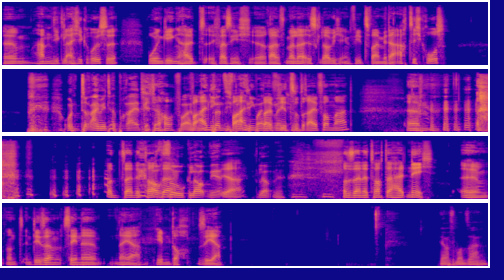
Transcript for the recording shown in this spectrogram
ähm, haben die gleiche Größe, wohingegen halt, ich weiß nicht, äh, Ralf Möller ist, glaube ich, irgendwie 2,80 Meter groß. Und drei Meter breit. Genau. Vor Vor, allem allen Dingen, vor allen Dingen bei 4 gleich zu groß. 3 Format. Ähm, und seine Auch Tochter. so, glaub mir. Ja. Glaub mir. Und seine Tochter halt nicht. Ähm, und in dieser Szene, naja, eben doch sehr. Ja, was soll man sagen?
